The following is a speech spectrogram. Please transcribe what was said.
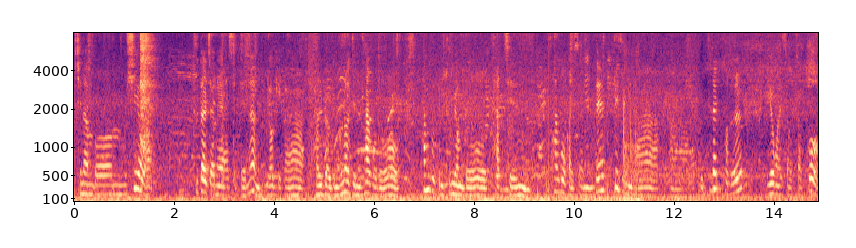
지난번 10월 두달 전에 왔을 때는 여기가 절벽이 무너지는 사고로 한국인 두 명도 다친 사고가 있었는데 수리 중이라 아, 그 트랙터를 이용할 수 없었고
